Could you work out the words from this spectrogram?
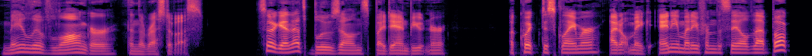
may live longer than the rest of us. So, again, that's Blue Zones by Dan Buettner. A quick disclaimer I don't make any money from the sale of that book,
